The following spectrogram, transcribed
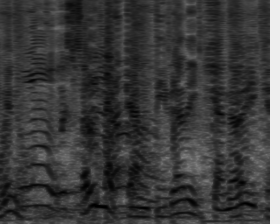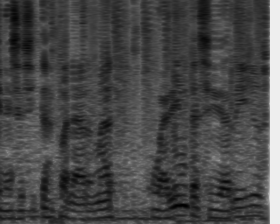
Bueno, Oh, es ¿sabes la cantidad de cannabis que necesitas para armar 40 cigarrillos?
